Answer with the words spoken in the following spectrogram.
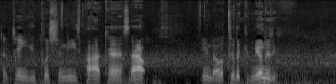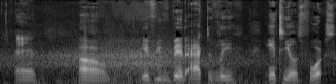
continue pushing these podcasts out, you know, to the community. And um, if you've been actively into your sports,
